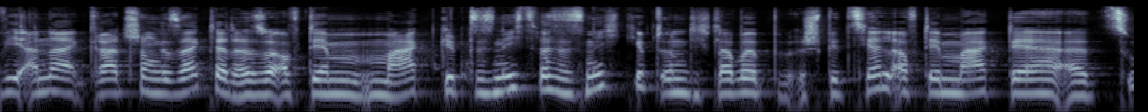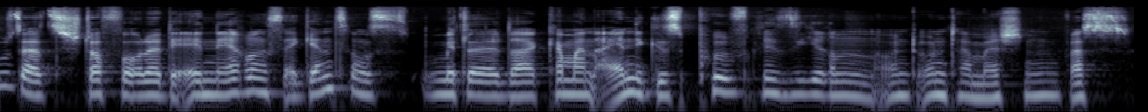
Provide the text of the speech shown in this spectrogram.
wie Anna gerade schon gesagt hat, also auf dem Markt gibt es nichts, was es nicht gibt. Und ich glaube, speziell auf dem Markt der äh, Zusatzstoffe oder der Ernährungsergänzungsmittel, da kann man einiges pulverisieren und untermischen, was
